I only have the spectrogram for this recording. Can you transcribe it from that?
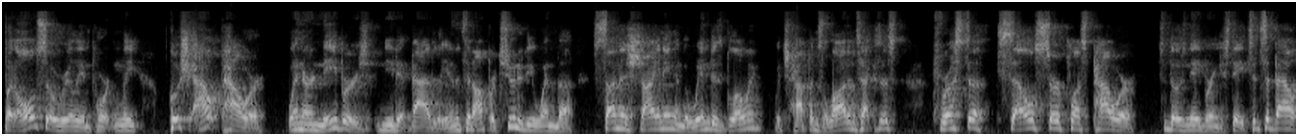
but also really importantly, push out power when our neighbors need it badly. And it's an opportunity when the sun is shining and the wind is blowing, which happens a lot in Texas, for us to sell surplus power to those neighboring states. It's about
